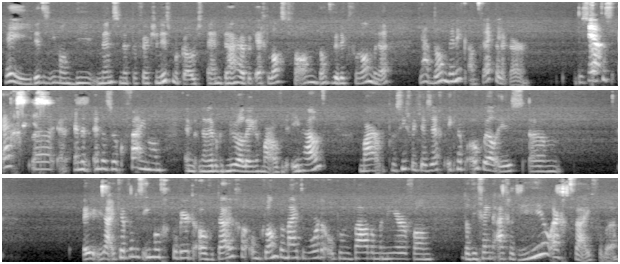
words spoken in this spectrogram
hey, dit is iemand die mensen met perfectionisme coacht en daar heb ik echt last van, dat wil ik veranderen. Ja, dan ben ik aantrekkelijker. Dus Ja, dat is echt, eh, en, en, en dat is ook fijn, want, en dan heb ik het nu alleen nog maar over de inhoud. Maar precies wat jij zegt, ik heb ook wel eens, ehm, eh, ja, ik heb wel eens iemand geprobeerd te overtuigen om klant bij mij te worden op een bepaalde manier van, dat diegene eigenlijk heel erg twijfelde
